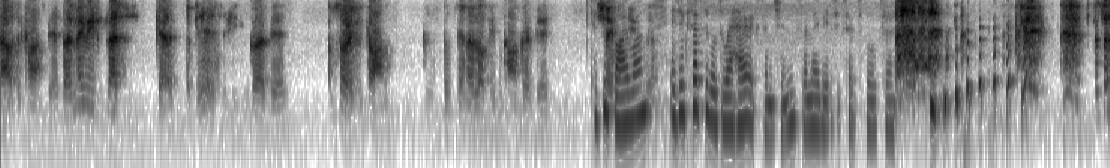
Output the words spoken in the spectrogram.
That was a class beard. So maybe let's get a, beard if you can grow a beard. I'm sorry if you can't. I know a lot of people can't grow a beard. Could you Shame. buy one? It's acceptable to wear hair extensions, so maybe it's acceptable to. Just a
